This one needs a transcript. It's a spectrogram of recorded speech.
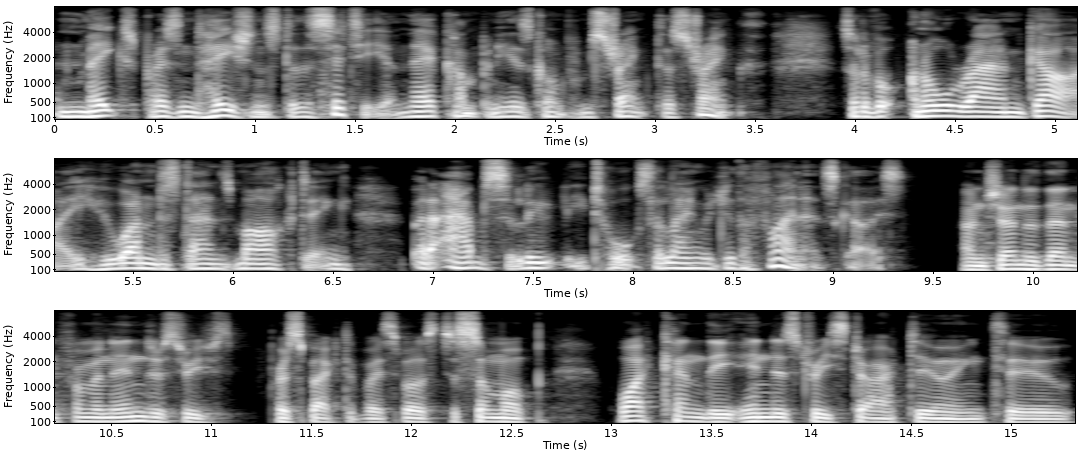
and makes presentations to the city. And their company has gone from strength to strength. Sort of an all round guy who understands marketing, but absolutely talks the language of the finance guys. And Shenda, then from an industry perspective, I suppose, to sum up, what can the industry start doing to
